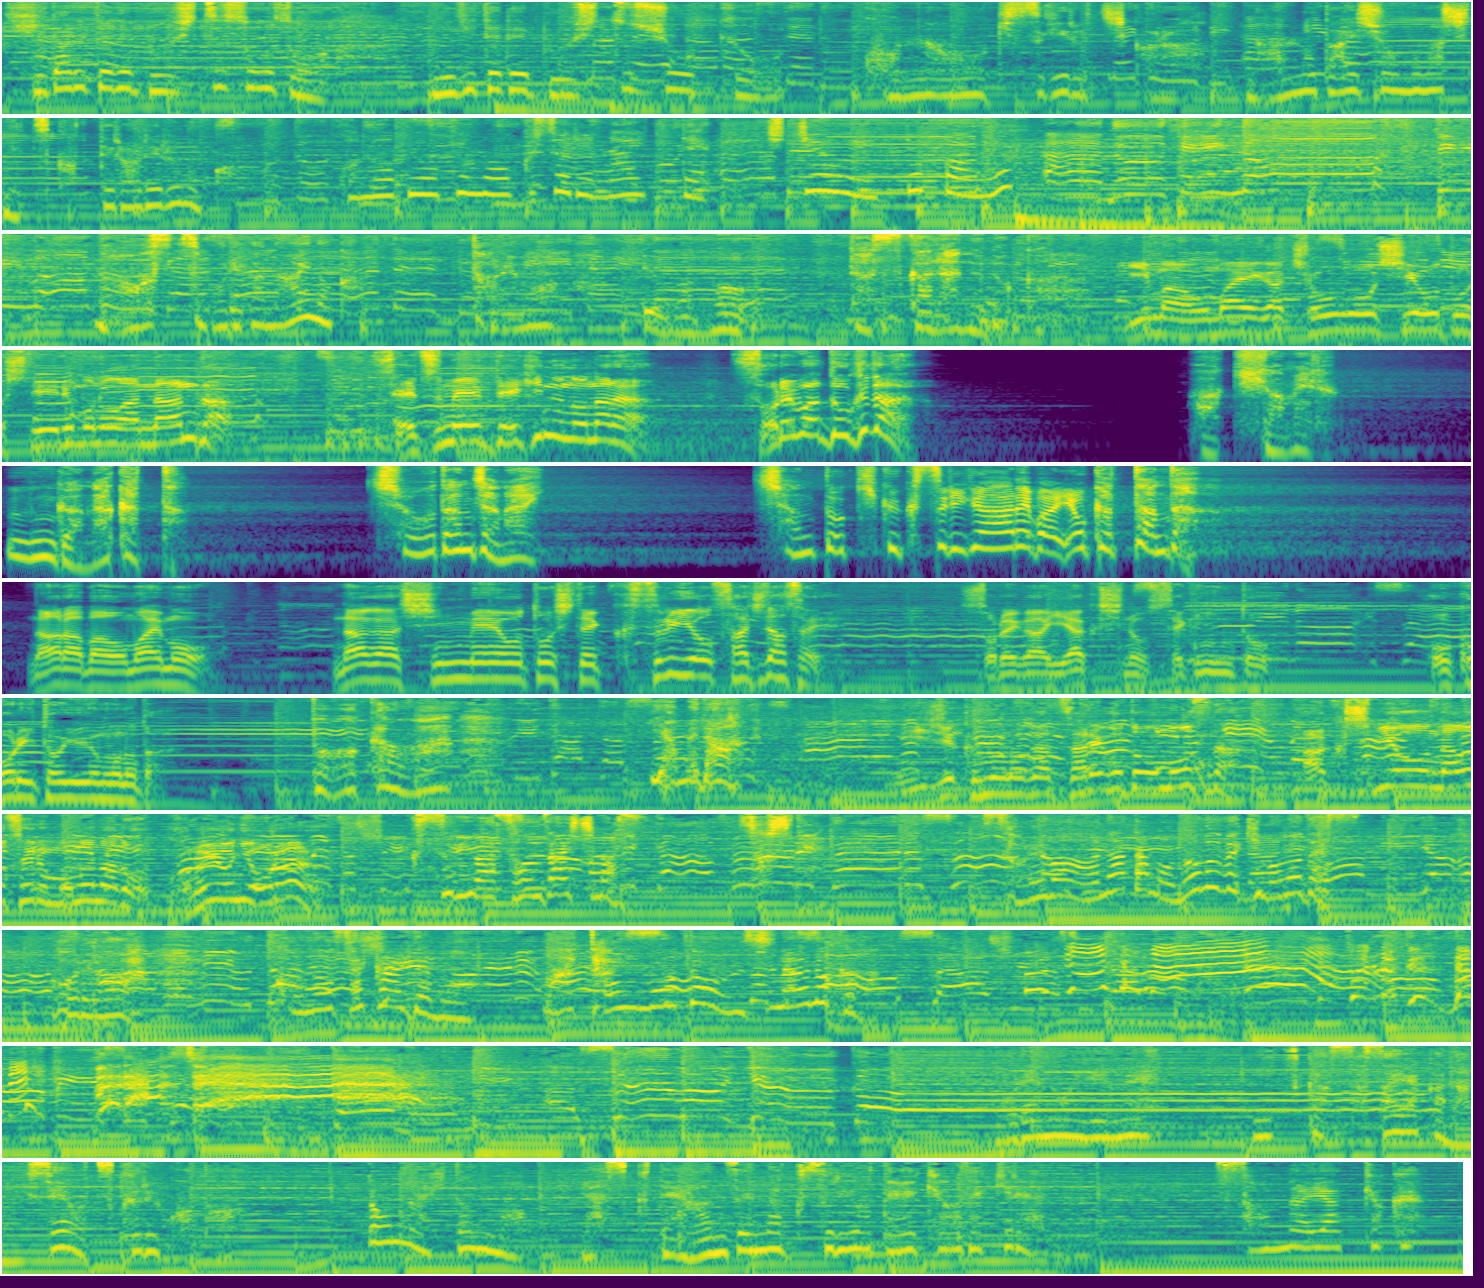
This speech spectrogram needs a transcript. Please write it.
左手で物質創造右手で物質消去。こんな大きすぎる力何の代償もなしに使ってられるのか？この病気のお薬ないって父上言ってたよ治すつもりがないのか？誰も。今もう助からぬのか。今お前が調合しようとしているものは何だ？説明できぬのならそれは毒だ。諦める。運がなかった。冗談じゃない。ちゃんと効く薬があればよかったんだ。ならばお前も名が神明をとして薬を差し出せ。それが薬師の責任と誇りというものだ。傍観はやめだ未熟者がざれ言を申すな。白死病を治せる者などこの世におらん。薬は存在します。そしてそれはあなたも飲むべきものです。俺はこの世界でもまた妹を失うのか。お嬢様！パンダ君ダメ！ブランシ俺の夢いつかささやかな店を作ること。どんな人にも安くて安全な薬を提供できる。そんな薬局。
